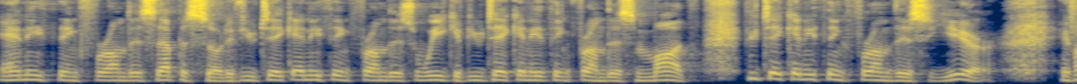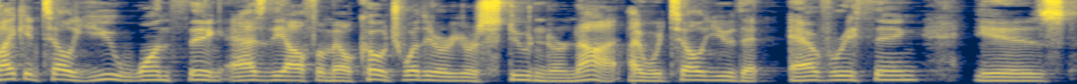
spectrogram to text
anything from this episode, if you take anything from this week, if you take anything from this month, if you take anything from this year, if I can tell you one thing as the alpha male coach, whether you're a student or not, I would tell you that everything is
